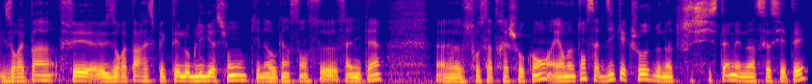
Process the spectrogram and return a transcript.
ils n'auraient pas fait, ils auraient pas respecté l'obligation qui n'a aucun sens sanitaire. Je trouve ça très choquant et en même temps ça dit quelque chose de notre système et de notre société.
